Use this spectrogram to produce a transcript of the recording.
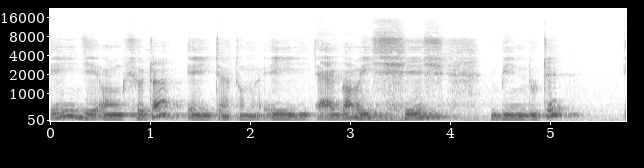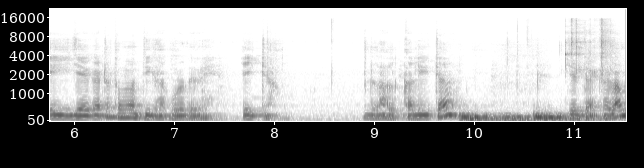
এই যে অংশটা, এইটা তোমরা, এই একদম এই শেষ বিন্দুতে এই জায়গাটা তোমরা দীঘা করে দেবে, এইটা। লাল কালিটা যে দেখালাম,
